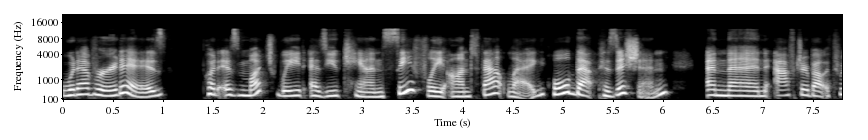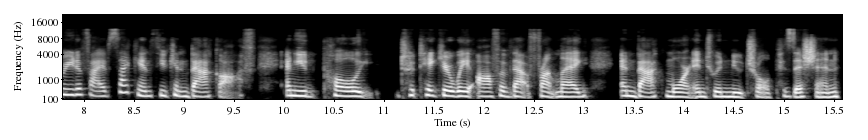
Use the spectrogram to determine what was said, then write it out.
whatever it is? Put as much weight as you can safely onto that leg, hold that position. And then after about three to five seconds, you can back off and you'd pull to take your weight off of that front leg and back more into a neutral position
